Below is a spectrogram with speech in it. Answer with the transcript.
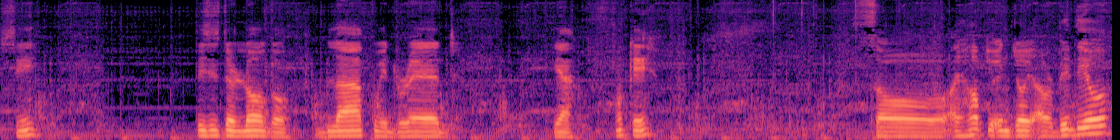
See? This is their logo black with red. Yeah okay. So i hope you enjoy our video.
